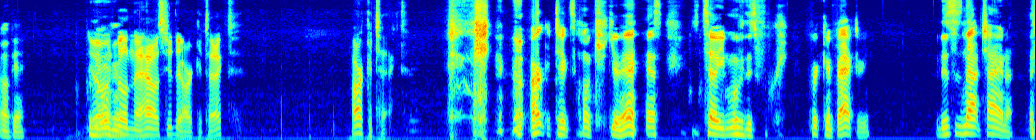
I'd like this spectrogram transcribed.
Okay. You're the Okay. building the house. You're the architect. Architect. Architect's gonna kick your ass. Tell you to move this freaking factory. This is not China.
